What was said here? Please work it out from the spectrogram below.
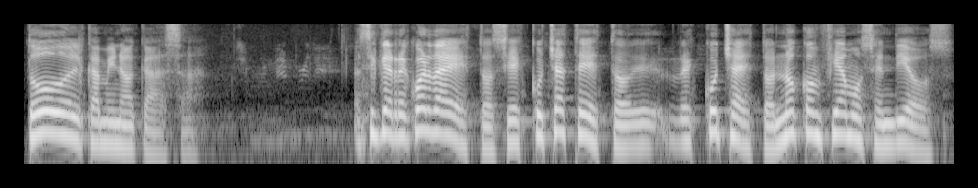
todo el camino a casa. Así que recuerda esto, si escuchaste esto, eh, escucha esto, no confiamos en Dios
